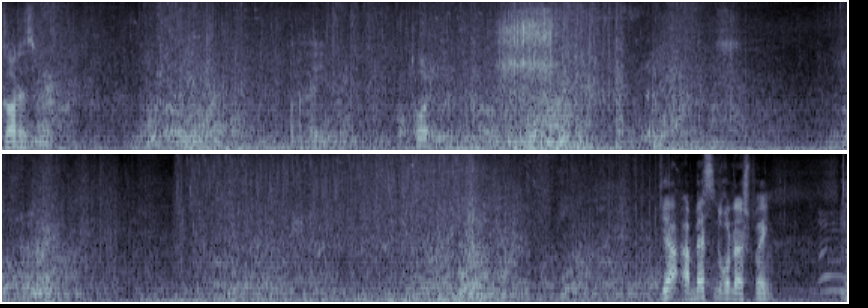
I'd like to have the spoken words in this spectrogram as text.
Gottes Willen. Okay. Tot. Ja, am besten runterspringen.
